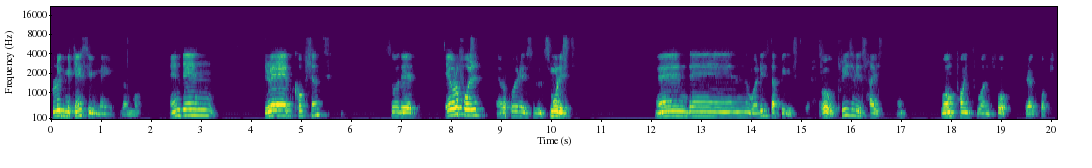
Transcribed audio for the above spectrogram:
Fluid mechanics, you may learn more. And then drag coefficient. So the aerofoil, aerofoil is smallest. And then what is the biggest? Oh, prism is highest. Right? 1.14 drag coefficient.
